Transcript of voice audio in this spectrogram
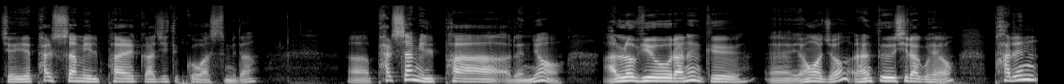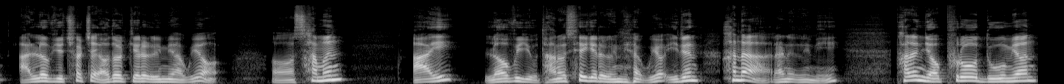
제2의 8318까지 듣고 왔습니다. 어, 8318은요, I love you라는 그, 에, 영어죠. 라는 뜻이라고 해요. 8은 I love you 철자 8개를 의미하고요. 어, 3은 I love you 단어 3개를 의미하고요. 1은 하나라는 의미. 8은 옆으로 누우면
